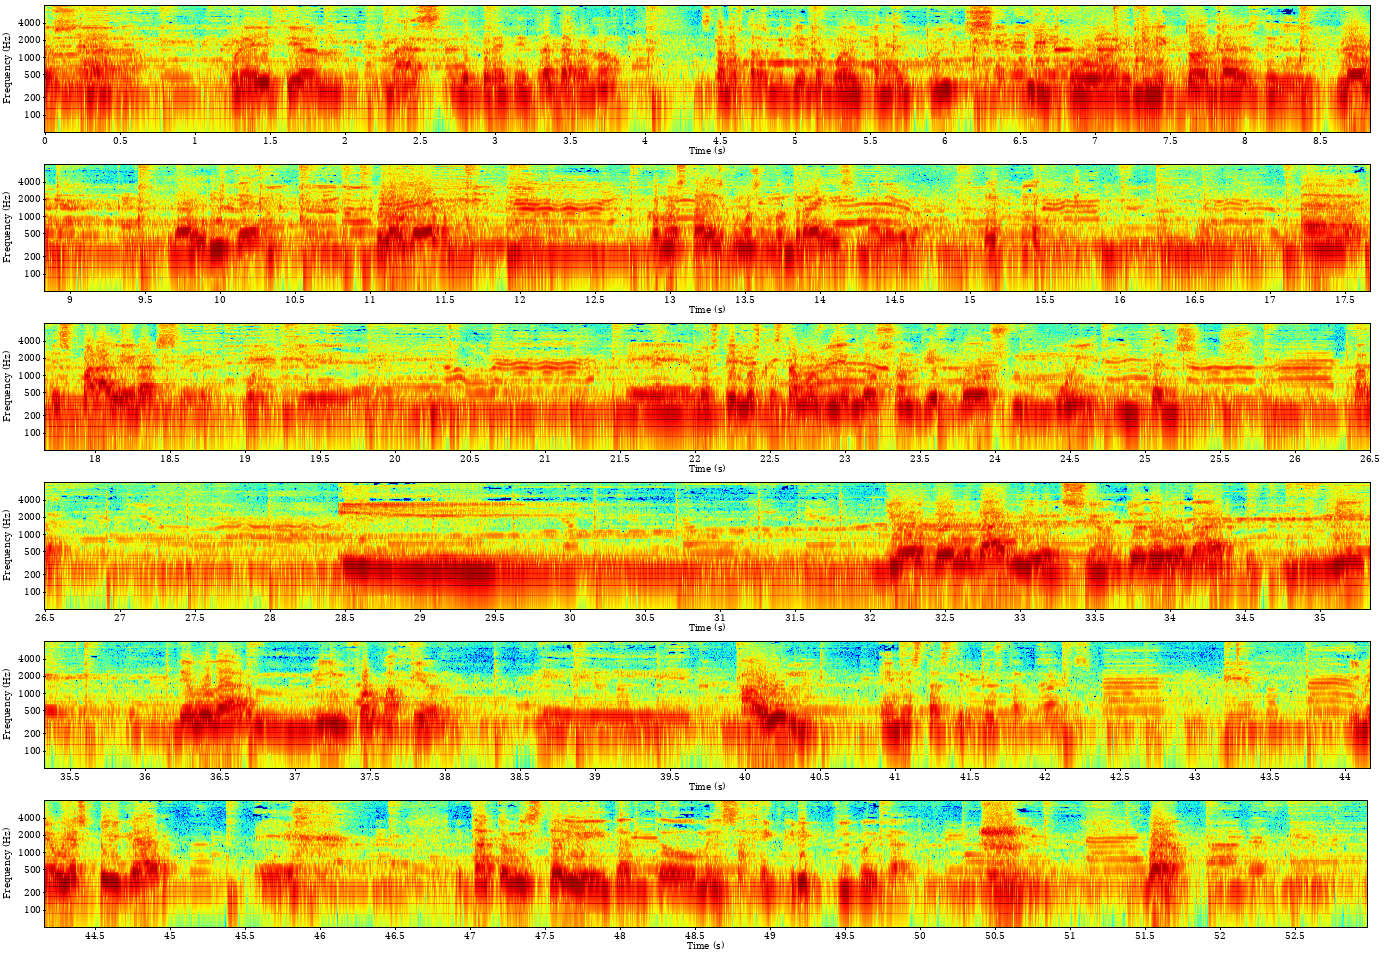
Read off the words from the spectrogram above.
A una edición más de Planeta Intraterreno. Estamos transmitiendo por el canal Twitch y por en directo a través del blog La Elite, blogger. ¿Cómo estáis? ¿Cómo os encontráis? Me alegro. Eh, es para alegrarse, ¿eh? porque eh, los tiempos que estamos viviendo son tiempos muy intensos, ¿vale? Y yo debo dar mi versión, yo debo dar mi, debo dar mi información eh, aún en estas circunstancias. Y me voy a explicar eh, tanto misterio y tanto mensaje críptico y tal. Bueno,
